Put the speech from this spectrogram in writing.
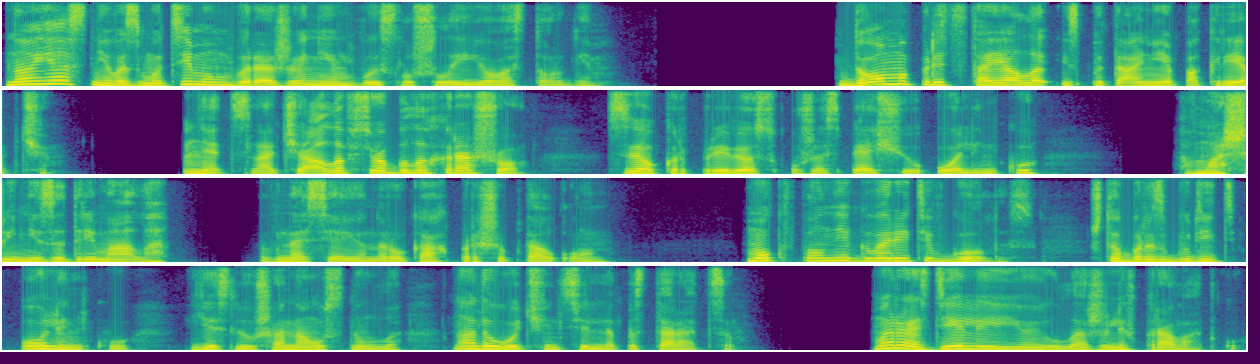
Но я с невозмутимым выражением выслушала ее восторги. Дома предстояло испытание покрепче. Нет, сначала все было хорошо. Свёкор привез уже спящую Оленьку. В машине задремала. Внося ее на руках, прошептал он. Мог вполне говорить и в голос. Чтобы разбудить Оленьку, если уж она уснула, надо очень сильно постараться. Мы раздели ее и уложили в кроватку.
